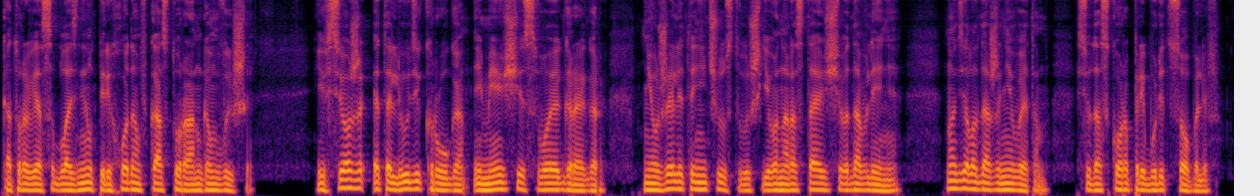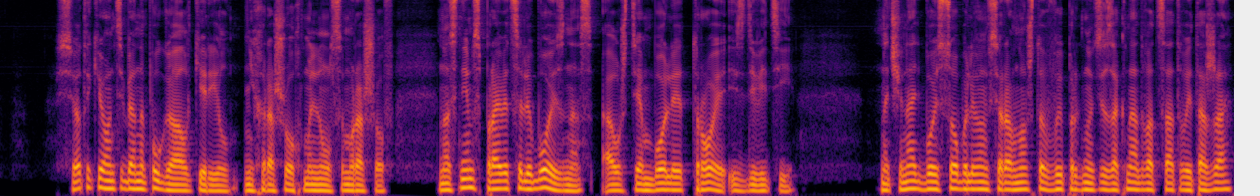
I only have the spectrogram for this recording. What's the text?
которого я соблазнил переходом в касту рангом выше. И все же это люди круга, имеющие свой эгрегор. Неужели ты не чувствуешь его нарастающего давления? Но дело даже не в этом. Сюда скоро прибудет Соболев. «Все-таки он тебя напугал, Кирилл», – нехорошо ухмыльнулся Мурашов. «Но с ним справится любой из нас, а уж тем более трое из девяти. Начинать бой с Соболевым все равно, что выпрыгнуть из окна двадцатого этажа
